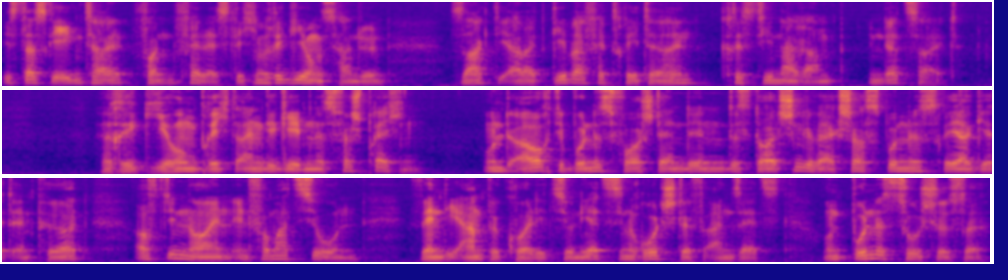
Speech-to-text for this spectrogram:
ist das Gegenteil von verlässlichem Regierungshandeln, sagt die Arbeitgebervertreterin Christina Ramp in der Zeit. Regierung bricht ein gegebenes Versprechen. Und auch die Bundesvorständin des Deutschen Gewerkschaftsbundes reagiert empört auf die neuen Informationen. Wenn die Ampelkoalition jetzt den Rotstift ansetzt und Bundeszuschüsse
